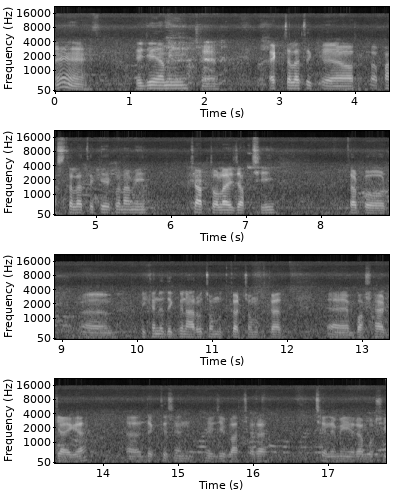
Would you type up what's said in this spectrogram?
হ্যাঁ এই যে আমি একতলা থেকে পাঁচতলা থেকে এখন আমি চারতলায় যাচ্ছি। তারপর এখানে দেখবেন আরও চমৎকার চমৎকার বসার জায়গা। দেখতেছেন এই যে বাচ্চারা ছেলে মেয়েরা বসে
